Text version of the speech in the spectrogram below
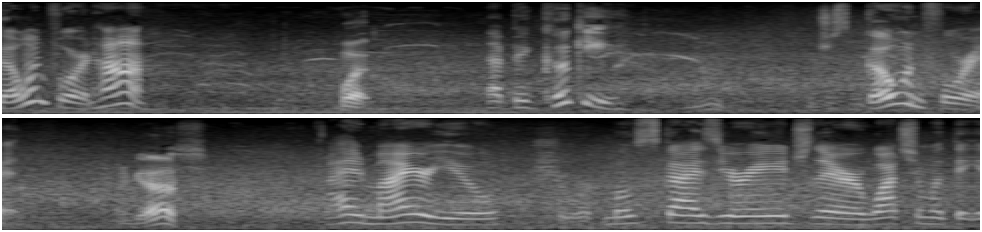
going for it, huh? What? That big cookie. You're just going for it. I guess. I admire you. Sure. Most guys your age, they're watching what they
